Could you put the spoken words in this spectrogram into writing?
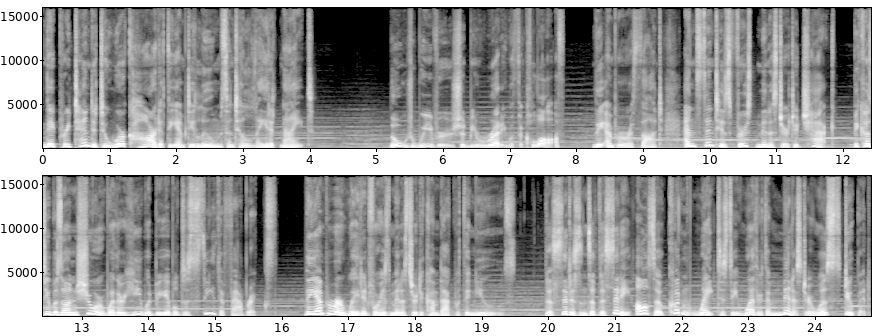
They pretended to work hard at the empty looms until late at night. Those weavers should be ready with the cloth, the emperor thought, and sent his first minister to check because he was unsure whether he would be able to see the fabrics. The emperor waited for his minister to come back with the news. The citizens of the city also couldn't wait to see whether the minister was stupid.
